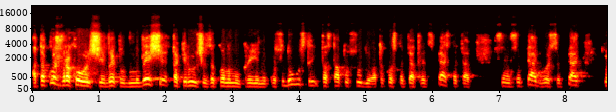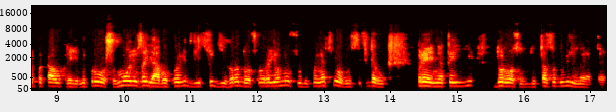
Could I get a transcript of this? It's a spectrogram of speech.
а також враховуючи викладені вище та керуючи законом України про судоустрій та статус суддів, а також стаття 35, стаття 75, 85 КПК України. Прошу мою заяву про відвід судді Городоцького районного суду Хмельницької області Фідорук прийняти її до розгляду та задовільнити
